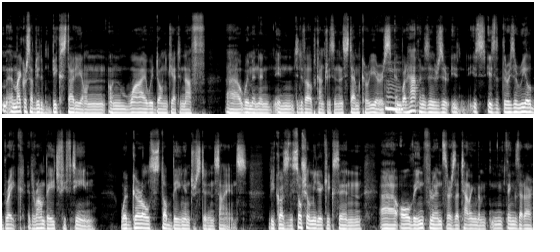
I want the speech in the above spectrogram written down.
Microsoft did a big study on on why we don't get enough. Uh, women in, in the developed countries in the STEM careers. Mm. And what happens is, is, is that there is a real break at around the age 15 where girls stop being interested in science because the social media kicks in, uh, all the influencers are telling them things that are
